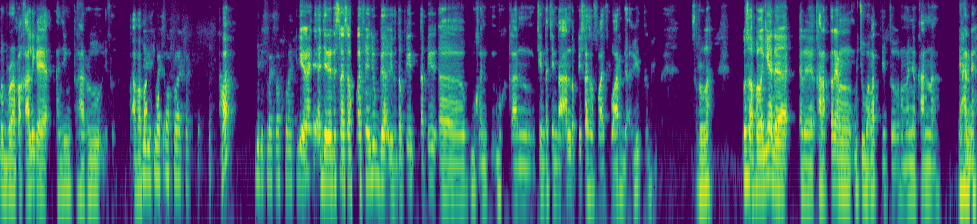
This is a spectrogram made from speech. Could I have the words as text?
beberapa kali kayak anjing terharu gitu apa apa Jadi slice of life ya. Apa? Jadi slice of life. iya jadi ada slice of life-nya juga gitu tapi tapi eh, bukan bukan cinta-cintaan tapi slice of life keluarga gitu seru lah terus apalagi ada ada karakter yang lucu banget gitu namanya Kana ya Han ya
